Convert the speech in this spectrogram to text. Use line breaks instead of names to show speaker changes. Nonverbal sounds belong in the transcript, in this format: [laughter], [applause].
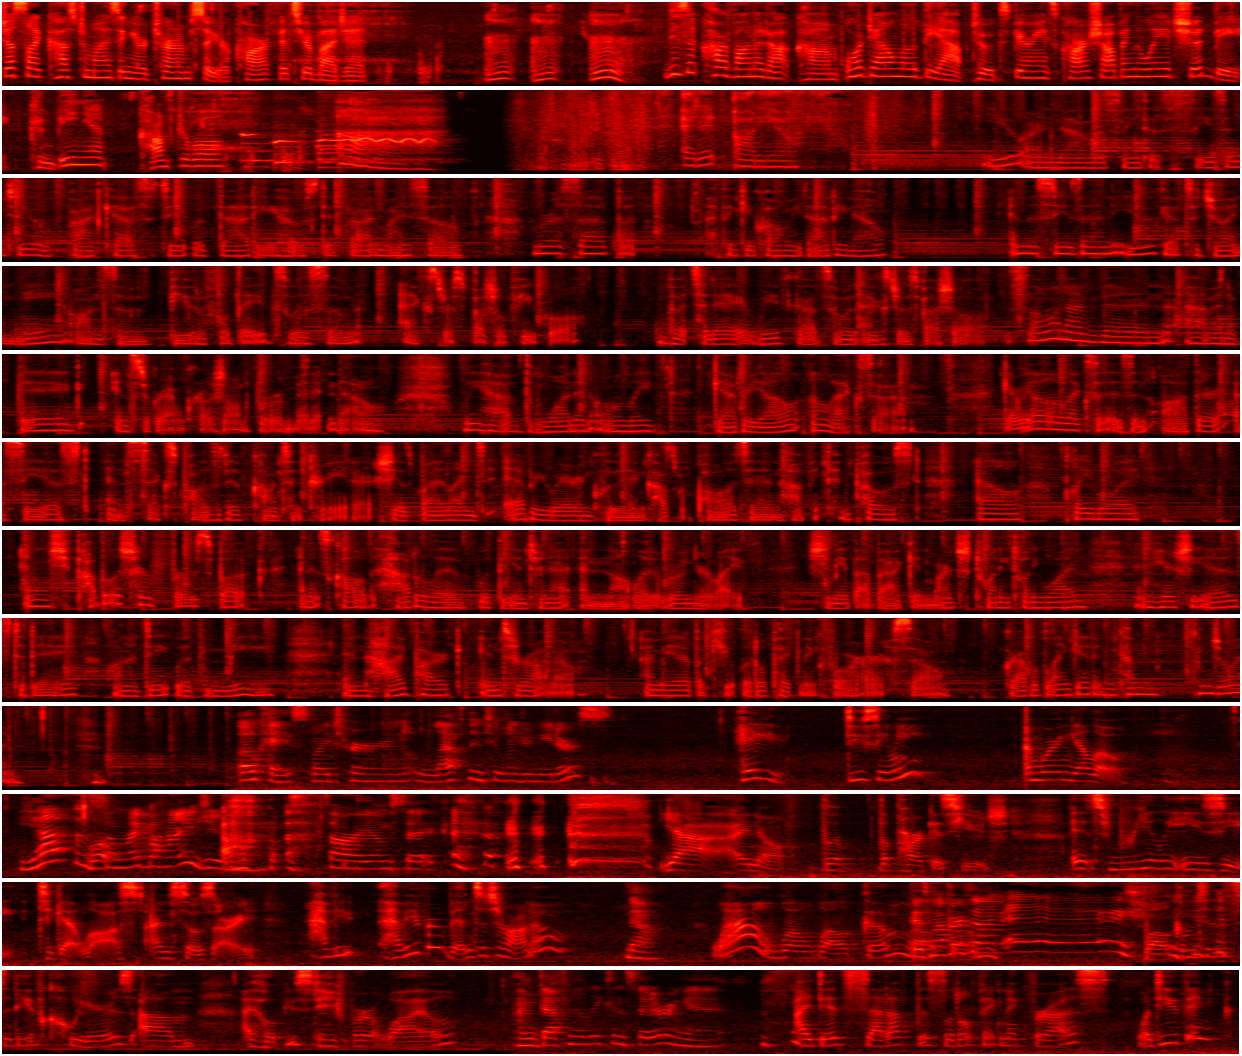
Just like customizing your terms so your car fits your budget.
Mm-mm-mm.
Visit Carvana.com or download the app to experience car shopping the way it should be convenient, comfortable. Ah.
Edit audio.
You are now listening to season two of Podcast Date with Daddy, hosted by myself, Marisa, but I think you call me Daddy now. In this season, you get to join me on some beautiful dates with some extra special people. But today, we've got someone extra special. Someone I've been having a big Instagram crush on for a minute now. We have the one and only Gabrielle Alexa. Gabrielle Alexa is an author, essayist, and sex positive content creator. She has bylines everywhere, including Cosmopolitan, Huffington Post, Elle, Playboy, and she published her first book, and it's called How to Live with the Internet and Not Let It Ruin Your Life. She made that back in March 2021, and here she is today on a date with me in High Park in Toronto. I made up a cute little picnic for her, so grab a blanket and come come join. [laughs]
Okay, so I turn left in 200 meters.
Hey, do you see me? I'm wearing yellow.
Yes, well, I'm right behind you. [laughs] Sorry, I'm sick. [laughs]
yeah, I know. The the park is huge. It's really easy to get lost. I'm so sorry. Have you have you ever been to Toronto?
No.
Wow. Well, welcome.
It's my first time. Hey. [laughs]
welcome to the city of queers. Um, I hope you stay for a while.
I'm definitely considering it.
I did set up this little picnic for us. What do you think?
